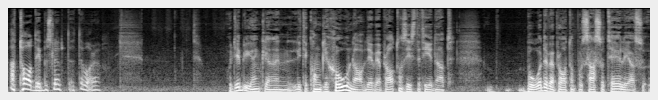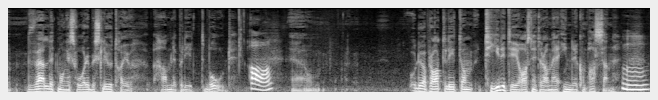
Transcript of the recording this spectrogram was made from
att ta det beslutet, det var det. Och det blir egentligen en lite konklusion av det vi har pratat om sista tiden att både vi har pratat om på SAS och Telia så väldigt många svåra beslut har ju hamnat på ditt bord. Ja. Och du har pratat lite om tidigt i avsnittet om den inre kompassen. Mm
